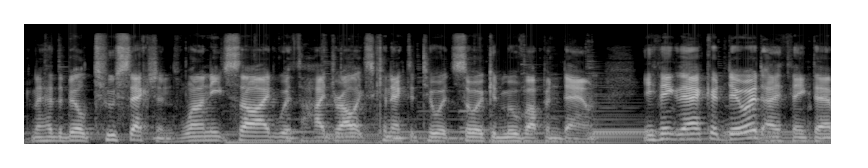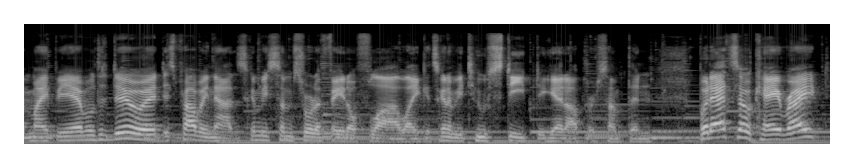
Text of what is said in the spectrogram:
gonna have to build two sections, one on each side with hydraulics connected to it so it can move up and down. You think that could do it? I think that might be able to do it. It's probably not. It's gonna be some sort of fatal flaw, like it's gonna be too steep to get up or something. But that's okay, right?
